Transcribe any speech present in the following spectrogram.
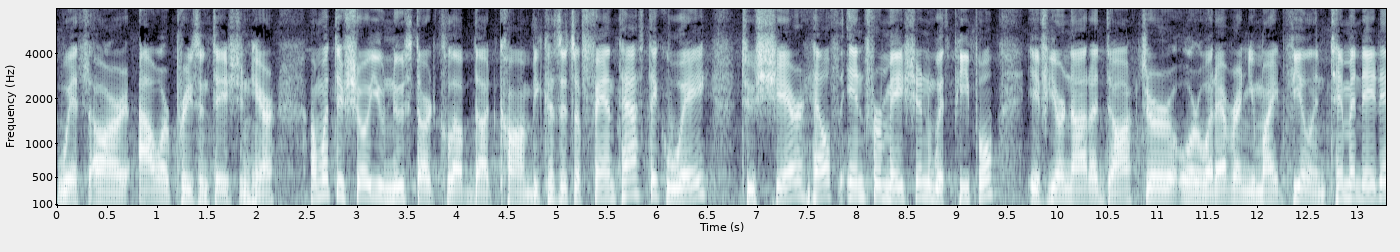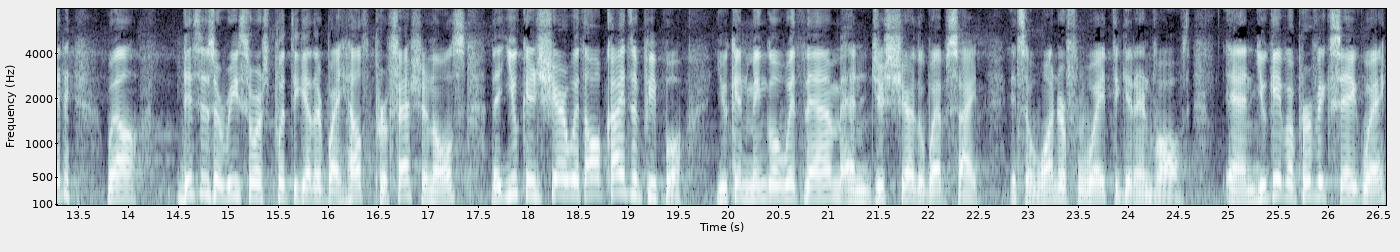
with our our presentation here. I want to show you newstartclub.com because it's a fantastic way to share health information with people if you're not a doctor or whatever and you might feel intimidated. Well, this is a resource put together by health professionals that you can share with all kinds of people. You can mingle with them and just share the website. It's a wonderful way to get involved. And you gave a perfect segue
